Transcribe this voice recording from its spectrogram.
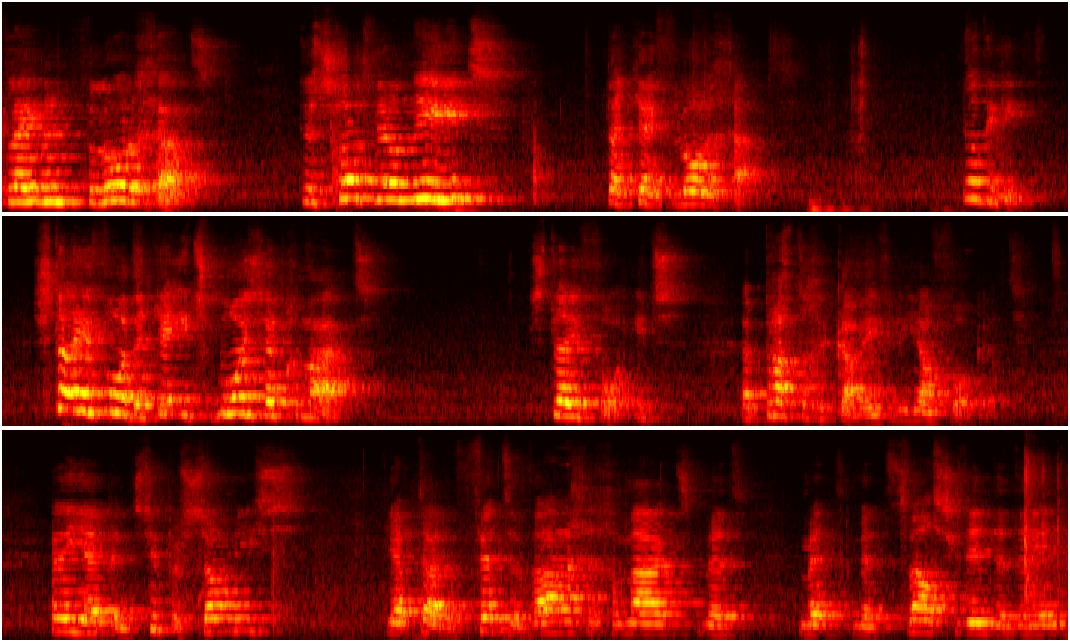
kleinen verloren gaat. Dus God wil niet dat jij verloren gaat. Wil hij niet. Stel je voor dat jij iets moois hebt gemaakt. Stel je voor, iets, een prachtige kar, even in jouw voorbeeld. Hey, jij bent supersonisch. Je hebt daar een vette wagen gemaakt met, met, met 12 cilinder erin.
